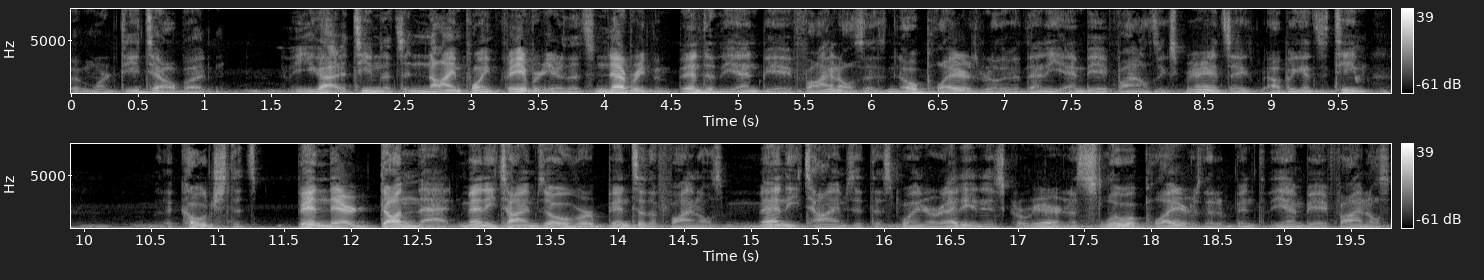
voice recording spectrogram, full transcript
bit more detail, but I mean, you got a team that's a nine point favorite here that's never even been to the NBA Finals. There's no players really with any NBA Finals experience up against a team, the coach that's been there, done that many times over, been to the finals many times at this point already in his career, and a slew of players that have been to the NBA Finals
